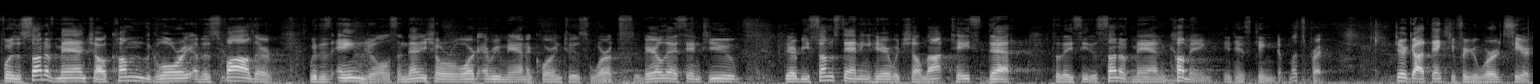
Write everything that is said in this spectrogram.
For the Son of Man shall come the glory of his Father with his angels, and then he shall reward every man according to his works. Verily I say unto you, there be some standing here which shall not taste death till they see the Son of Man coming in his kingdom. Let's pray. Dear God, thank you for your words here.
